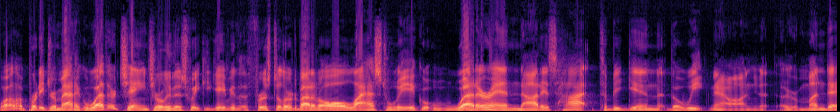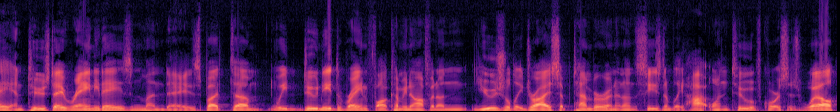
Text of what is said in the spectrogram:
Well, a pretty dramatic weather change early this week. He gave you the first alert about it all last week. Wetter and not as hot to begin the week. Now, on uh, Monday and Tuesday, rainy days and Mondays. But um, we do need the rainfall coming off an unusually dry September and an unseasonably hot one, too, of course, as well.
